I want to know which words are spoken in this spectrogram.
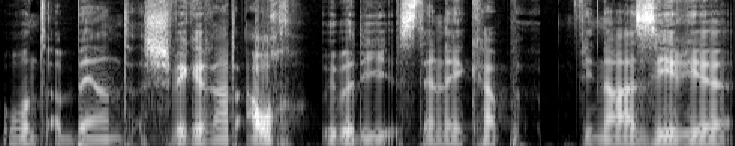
und Bernd Schwickerath auch über die Stanley Cup Finalserie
